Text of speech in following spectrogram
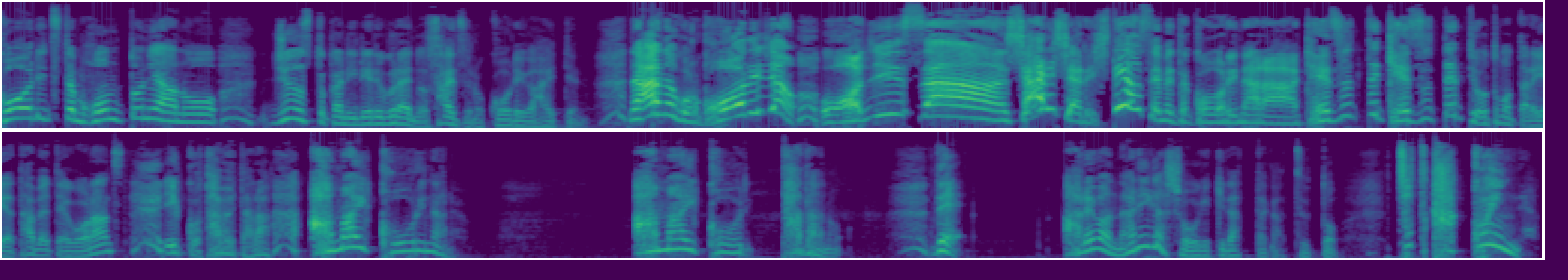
氷っつっても本当にあの、ジュースとかに入れるぐらいのサイズの氷が入ってる。なんだこれ氷じゃんおじさんシャリシャリしてよせめて氷なら削って削ってって言おうと思ったら、いや食べてごらんつって、一個食べたら甘い氷なのよ。甘い氷。ただの。で、あれは何が衝撃だったかっていうと、ちょっとかっこいいんだよ。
